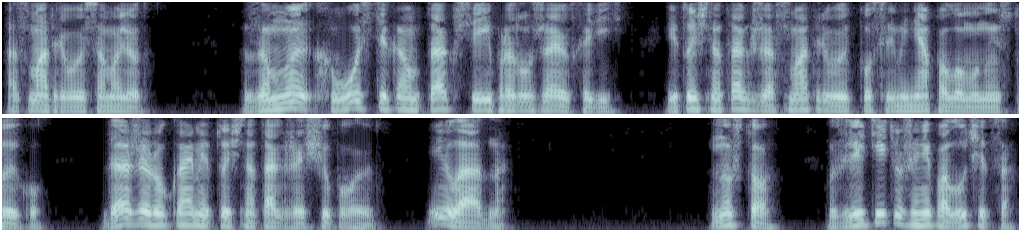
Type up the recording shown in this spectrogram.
Осматриваю самолет. За мной хвостиком так все и продолжают ходить. И точно так же осматривают после меня поломанную стойку. Даже руками точно так же ощупывают. И ладно. Ну что, взлететь уже не получится,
